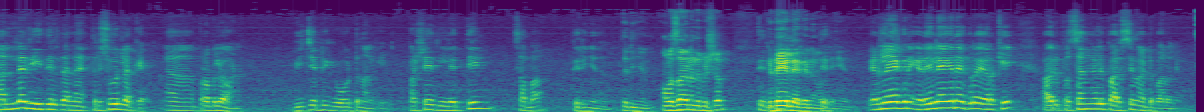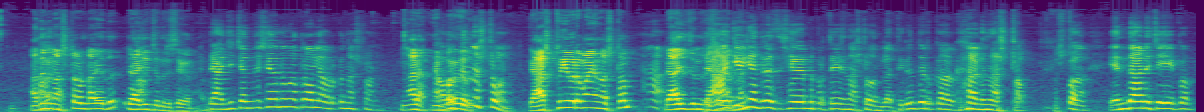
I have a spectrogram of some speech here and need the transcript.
നല്ല രീതിയിൽ തന്നെ തൃശ്ശൂരിലൊക്കെ പ്രബലമാണ്. ബി ജെ പിക്ക് വോട്ട് നൽകി. പക്ഷേ ലത്തീൻ സഭ തിരിഞ്ഞു നിന്നു. തിരിഞ്ഞു അവസാന നിമിഷം. ഇടയലേഖനം. ഇടലേഖന ഇടലേഖന ഇറക്കി അവർ പ്രസംഗങ്ങളിൽ പരസ്യമായിട്ട് പറഞ്ഞു. അതിന് നഷ്ടം ഉണ്ടായത് രാജീവ് ചന്ദ്രശേഖരൻ. രാജീവ് ചന്ദ്രശേഖർ മാത്രമല്ല അവർക്ക് നഷ്ടമാണ്. അവർക്ക് നഷ്ടമാണ്. രാഷ്ട്രീയപരമായ നഷ്ടം രാജീവ് ചന്ദ്രശേഖരൻ രാജീവ് ചന്ദ്രശേഖരന്റെ പ്രത്യേകിച്ച് നഷ്ടമൊന്നുമില്ല. തിരുവനന്തപുരക്കാർക്കാണ് നഷ്ടം. ഇപ്പം എന്താണ് ചെയ്യുക ഇപ്പം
